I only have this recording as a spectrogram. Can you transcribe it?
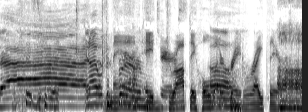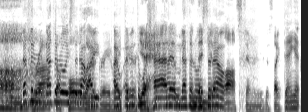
Ah, And I will the- Man, confirm. a Cheers. dropped a whole letter Oh. grade right there. Ah, Nothing, nothing really stood out. I, grade I, right I meant to you watch had him, but nothing and really then stood you out. lost him. You're just like, Dang it!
